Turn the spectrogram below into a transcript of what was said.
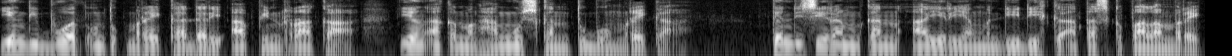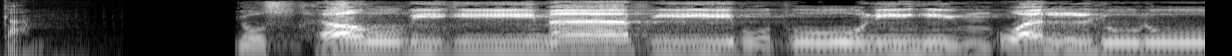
yang dibuat untuk mereka dari api neraka yang akan menghanguskan tubuh mereka dan disiramkan air yang mendidih ke atas kepala mereka. يصهر به ما في بطونهم والجلود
